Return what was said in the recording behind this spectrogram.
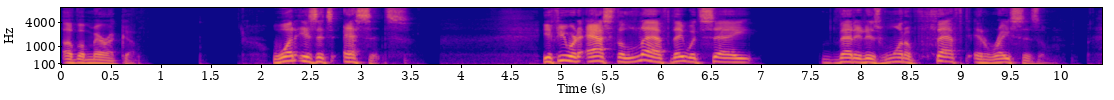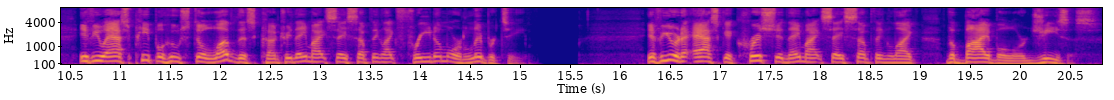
of America? What is its essence? If you were to ask the left, they would say that it is one of theft and racism. If you ask people who still love this country, they might say something like freedom or liberty. If you were to ask a Christian, they might say something like the Bible or Jesus.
